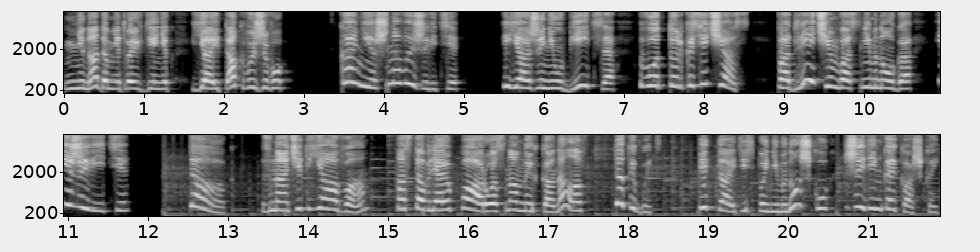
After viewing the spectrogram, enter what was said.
Не надо мне твоих денег! Я и так выживу!» «Конечно, выживете. Я же не убийца, вот только сейчас. Подлечим вас немного и живите». «Так, значит, я вам оставляю пару основных каналов, так и быть. Питайтесь понемножку жиденькой кашкой.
